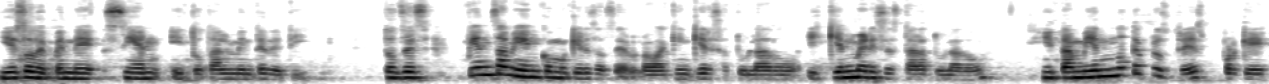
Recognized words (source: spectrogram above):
y eso depende 100 y totalmente de ti. Entonces, piensa bien cómo quieres hacerlo, a quién quieres a tu lado y quién merece estar a tu lado. Y también no te frustres porque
